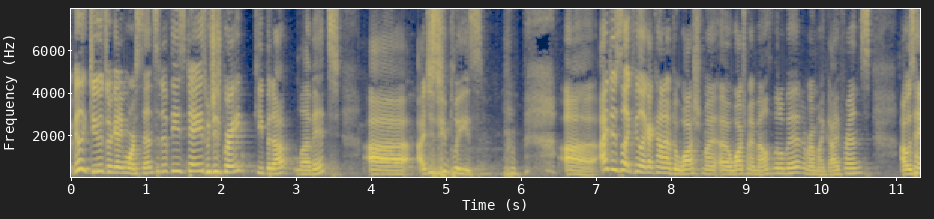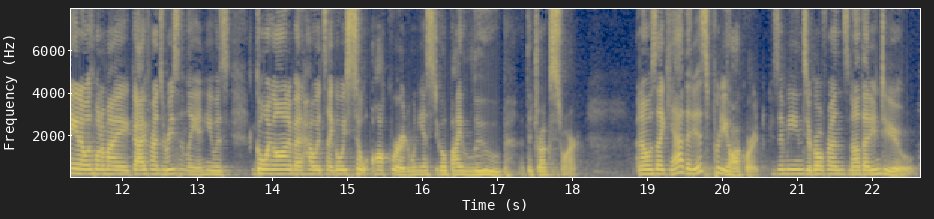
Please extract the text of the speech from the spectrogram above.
I feel like dudes are getting more sensitive these days, which is great. Keep it up. Love it. Uh, I just, please. uh, I just like feel like I kind of have to wash my uh, watch my mouth a little bit around my guy friends. I was hanging out with one of my guy friends recently, and he was going on about how it's like always so awkward when he has to go buy lube at the drugstore. And I was like, yeah, that is pretty awkward because it means your girlfriend's not that into you.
